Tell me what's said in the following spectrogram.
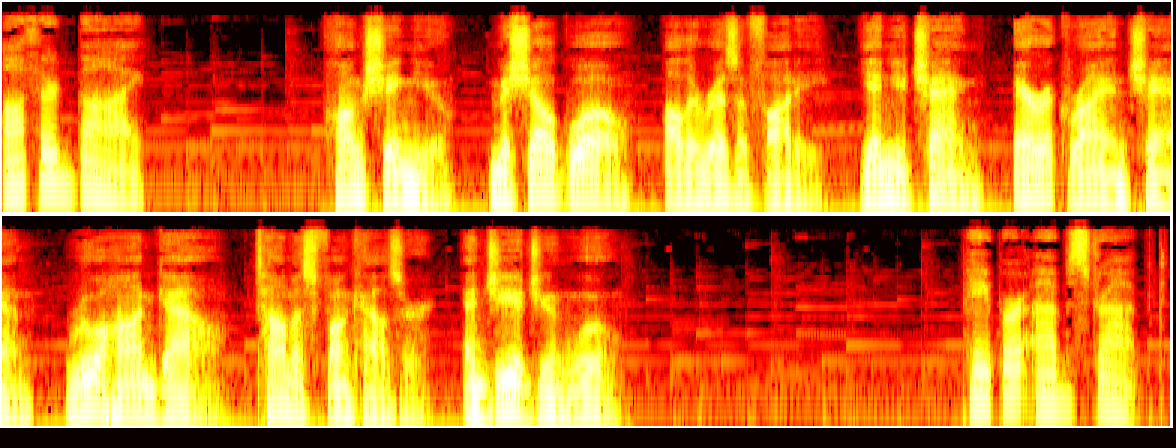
Authored by Hongxing Yu, Michelle Guo, Alireza Fathi, Yenyu Chang, Eric Ryan Chan, Ruohan Gao, Thomas Funkhouser, and Jiajun Wu. Paper abstract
